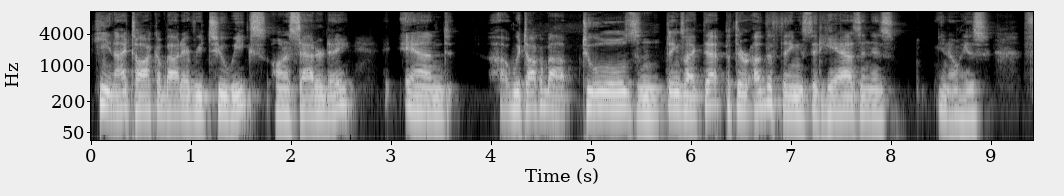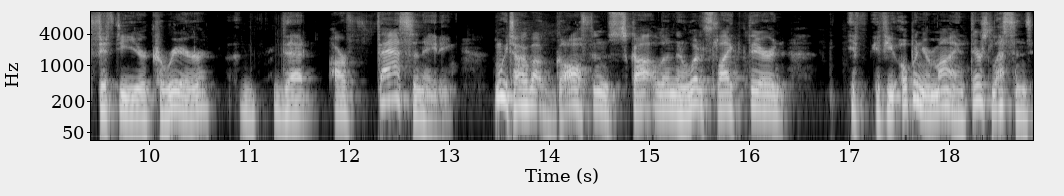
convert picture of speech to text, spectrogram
He and I talk about every two weeks on a Saturday. And uh, we talk about tools and things like that. But there are other things that he has in his, you know, his 50 year career that are fascinating. When we talk about golf in Scotland and what it's like there, and if, if you open your mind, there's lessons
